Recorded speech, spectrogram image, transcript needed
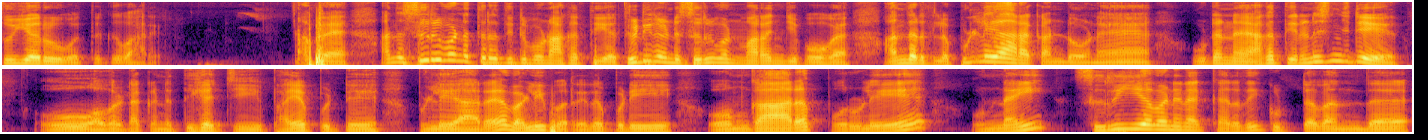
சுயரூபத்துக்கு வாரு. அப்போ அந்த சிறுவனை திரத்திட்டு போன அகத்திய திடீரென்று சிறுவன் மறைஞ்சு போக அந்த இடத்துல பிள்ளையாரை கண்டோன்னே உடனே அகத்தியர் என்ன செஞ்சுட்டு ஓ அவர் டக்குன்னு திகைச்சு பயப்பட்டு பிள்ளையார வழிபடுறார் எப்படி? ஓம்கார பொருளே உன்னை சிறியவன் என கருதி குட்ட வந்த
